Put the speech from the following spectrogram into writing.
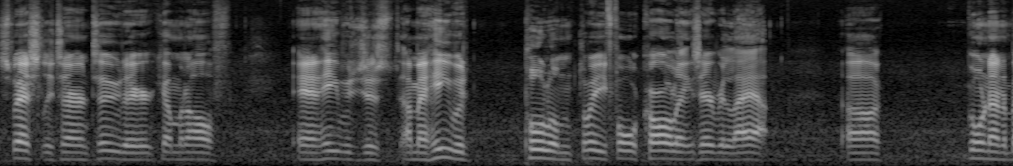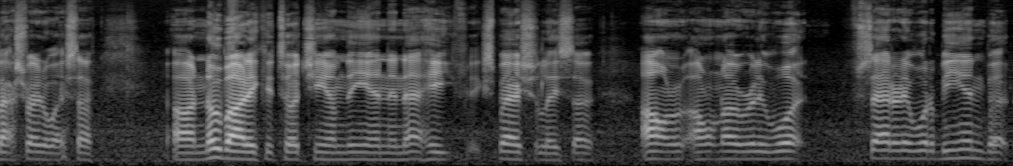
especially turn two there coming off. And he was just, I mean, he would pull them three, four car lengths every lap, uh, going down the back straightaway. So uh, nobody could touch him then in that heat, especially. So I don't, I don't know really what Saturday would have been, but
